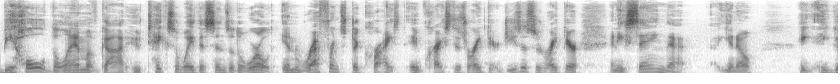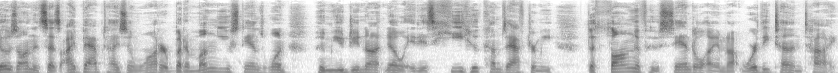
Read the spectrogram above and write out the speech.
Behold the Lamb of God who takes away the sins of the world in reference to Christ. And Christ is right there. Jesus is right there. And he's saying that, you know, he, he goes on and says, I baptize in water, but among you stands one whom you do not know. It is he who comes after me, the thong of whose sandal I am not worthy to untie.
